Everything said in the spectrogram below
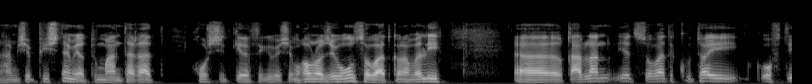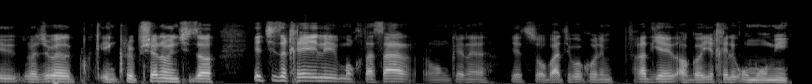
همیشه پیش نمیاد تو منطقت خورشید گرفتگی بشه. می‌خوام راجع به اون صحبت کنم. ولی قبلا یه صحبت کوتاهی گفتی راجع به encryption و این چیزا. یه چیز خیلی مختصر ممکنه یه صحبتی بکنیم. فقط یه آگاهی خیلی عمومی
